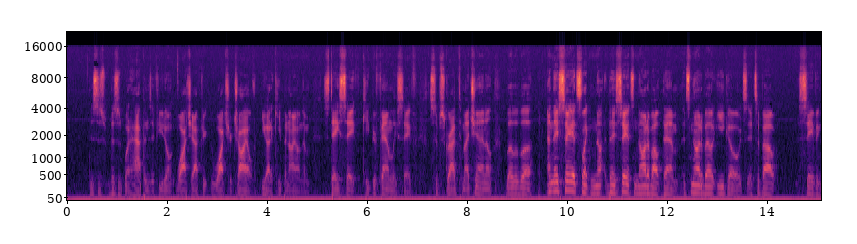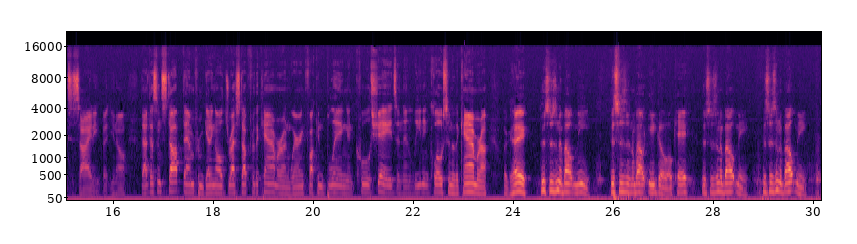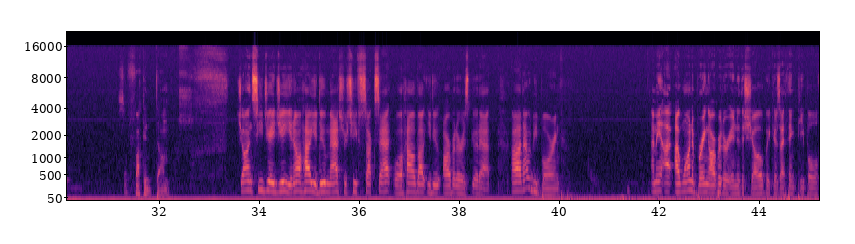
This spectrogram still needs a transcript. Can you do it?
This is this is what happens if you don't watch after watch your child. You got to keep an eye on them. Stay safe. Keep your family safe. Subscribe to my channel. Blah blah blah." And they say it's like not. They say it's not about them. It's not about ego. It's it's about saving society. But you know that doesn't stop them from getting all dressed up for the camera and wearing fucking bling and cool shades and then leaning close into the camera like, "Hey, this isn't about me. This isn't about ego, okay? This isn't about me. This isn't about me." So fucking dumb. John CJG, you know how you do Master Chief sucks at? Well, how about you do Arbiter is good at? Uh, that would be boring. I mean, I, I want to bring Arbiter into the show because I think people.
